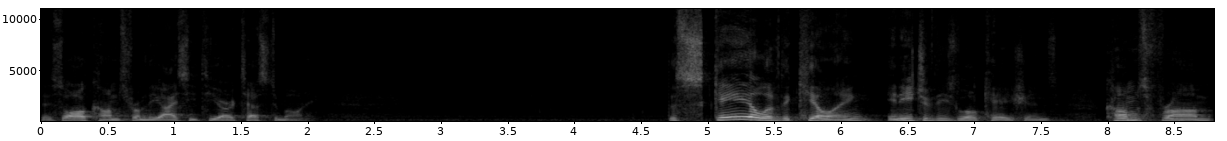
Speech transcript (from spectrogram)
This all comes from the ICTR testimony. The scale of the killing in each of these locations comes from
